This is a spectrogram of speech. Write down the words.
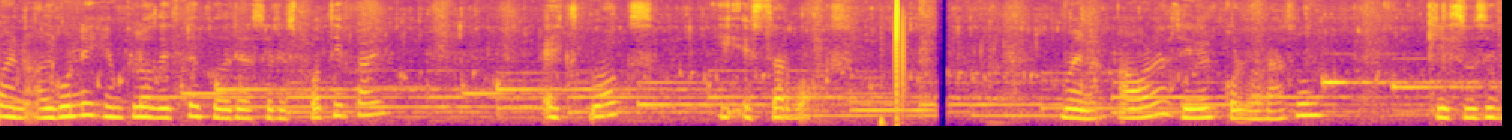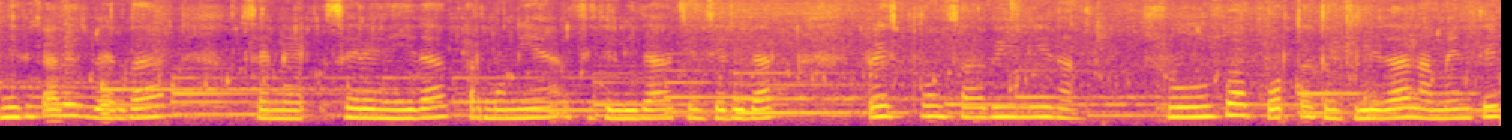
Bueno, algún ejemplo de este podría ser Spotify, Xbox y Starbucks. Bueno, ahora sigue el color azul, que su significado es verdad, serenidad, armonía, fidelidad, sinceridad, responsabilidad. Su uso aporta tranquilidad a la mente,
